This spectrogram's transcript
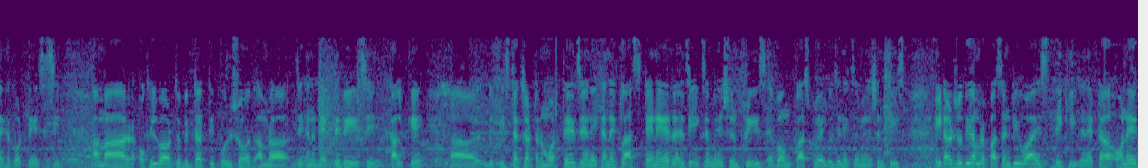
দেখা করতে এসেছি। আমার অখিল ভারতীয় বিদ্যার্থী পরিষদ, আমরা যেখানে দেখতে পেয়েছি কালকে ফি স্ট্রাকচারটার মধ্যে যে এখানে ক্লাস টেনের যে এক্সামিনেশন ফিস এবং ক্লাস টুয়েলভের যে এক্সামিনেশন ফিস এটার যদি আমরা পার্সেন্টেজ ওয়াইজ দেখি যে একটা অনেক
